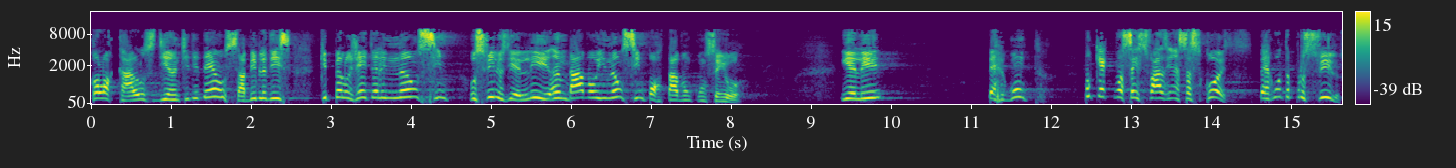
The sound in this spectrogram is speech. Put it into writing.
colocá-los diante de Deus. A Bíblia diz que pelo jeito ele não se, os filhos de Eli andavam e não se importavam com o Senhor. E Eli pergunta: por que é que vocês fazem essas coisas? Pergunta para os filhos.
